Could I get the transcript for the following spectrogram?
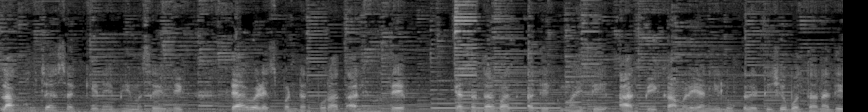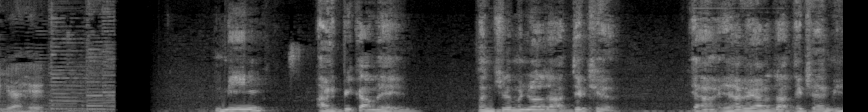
लाखोच्या संख्येने भीमसैनिक त्यावेळेस पंढरपुरात आले होते. या संदर्भात अधिक माहिती आर पी कांबळे यांनी लोकलिटीशी बोलताना दिली आहे. मी आर पी कांबळे पंचवीस मंडळाचा अध्यक्ष या या विहाराचा अध्यक्ष आहे मी.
